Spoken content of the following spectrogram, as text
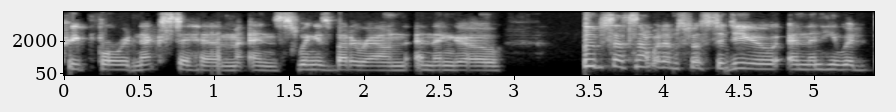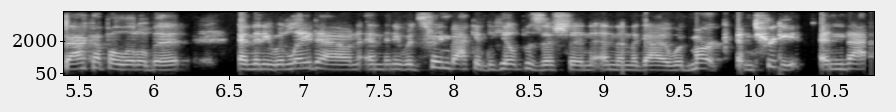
creep forward next to him and swing his butt around and then go oops, that's not what I'm supposed to do. And then he would back up a little bit and then he would lay down and then he would swing back into heel position and then the guy would mark and treat. And that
